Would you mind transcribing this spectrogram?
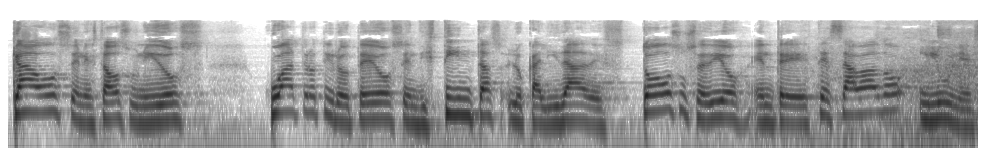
Caos en Estados Unidos, cuatro tiroteos en distintas localidades. Todo sucedió entre este sábado y lunes.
